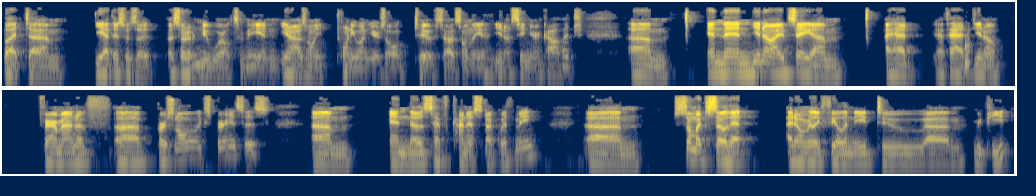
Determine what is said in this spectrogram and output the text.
but um, yeah, this was a, a sort of new world to me. And you know, I was only 21 years old too, so I was only you know senior in college. Um, and then you know, I'd say um, I had I've had you know fair amount of uh, personal experiences. Um, and those have kind of stuck with me. Um, so much so that I don't really feel the need to um, repeat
